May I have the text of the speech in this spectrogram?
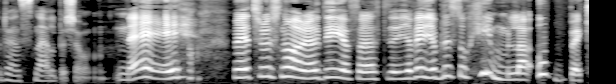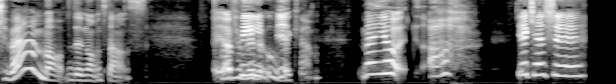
För du är en snäll person. Nej, men jag tror snarare det är för att jag, vet, jag blir så himla obekväm av det någonstans. Varför blir du jag, obekväm? men jag, ah, jag kanske,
